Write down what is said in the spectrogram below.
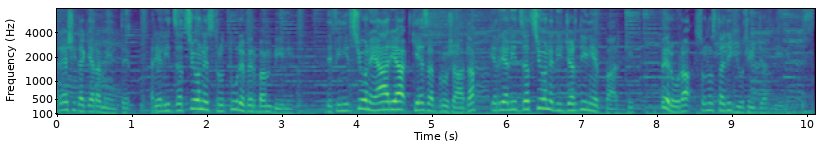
recita chiaramente realizzazione strutture per bambini, definizione area chiesa bruciata e realizzazione di giardini e parchi. Per ora sono stati chiusi i giardini.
